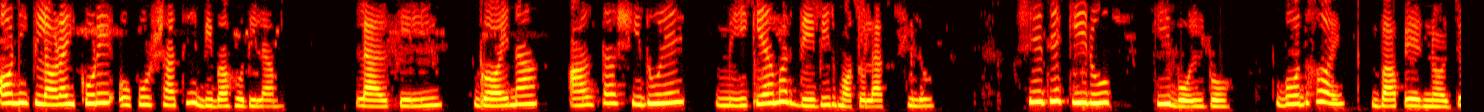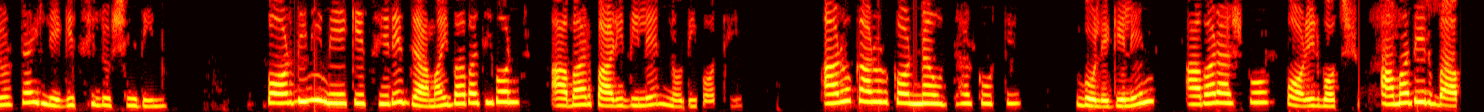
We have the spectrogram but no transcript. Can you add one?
অনেক লড়াই করে অপুর সাথে বিবাহ দিলাম। লাল চেলি, গয়না, আলতা, সিঁদুরে মেয়েকে আমার দেবীর মতো লাগছিল। সে যে কি রূপ, কি বলব? বোধহয় বাপের নজরটাই লেগেছিল সেদিন। পরদিনই মেয়েকে ছেড়ে জামাই বাবা জীবন আবার পাড়ি দিলেন নদীপথে। আরও কারোর কন্যা উদ্ধার করতে বলে গেলেন, আবার আসব পরের বছর আমাদের বাপ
